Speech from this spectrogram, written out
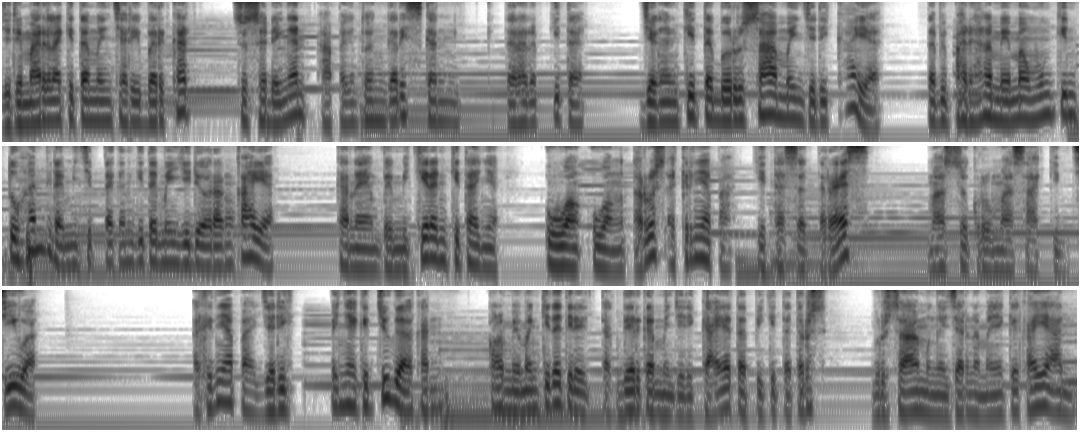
Jadi marilah kita mencari berkat sesuai dengan apa yang Tuhan gariskan terhadap kita. Jangan kita berusaha menjadi kaya, tapi padahal memang mungkin Tuhan tidak menciptakan kita menjadi orang kaya. Karena yang pemikiran kitanya uang-uang terus akhirnya apa? Kita stres, masuk rumah sakit jiwa. Akhirnya apa? Jadi penyakit juga kan? Kalau memang kita tidak ditakdirkan menjadi kaya tapi kita terus berusaha mengejar namanya kekayaan.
